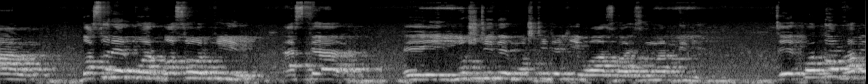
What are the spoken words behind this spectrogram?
আর বছরের পর বছর কি আজকে এই মসজিদে মসজিদে কি ওয়াজ হয় জুমার দিনে? যে কতভাবে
